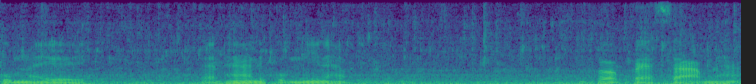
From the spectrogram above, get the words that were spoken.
กลุ่มไหนเอ่ยแปดห้าในกลุ่มนี้นะครับ ก็แปดสามนะฮะ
